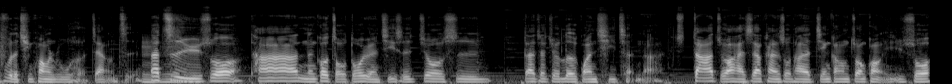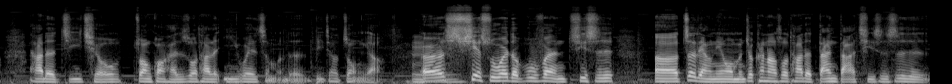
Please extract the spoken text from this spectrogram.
复的情况如何这样子。嗯、那至于说他能够走多远，其实就是。大家就乐观其成啊！大家主要还是要看说他的健康状况，以及说他的击球状况，还是说他的移位什么的比较重要。而谢淑薇的部分，其实呃这两年我们就看到说他的单打其实是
